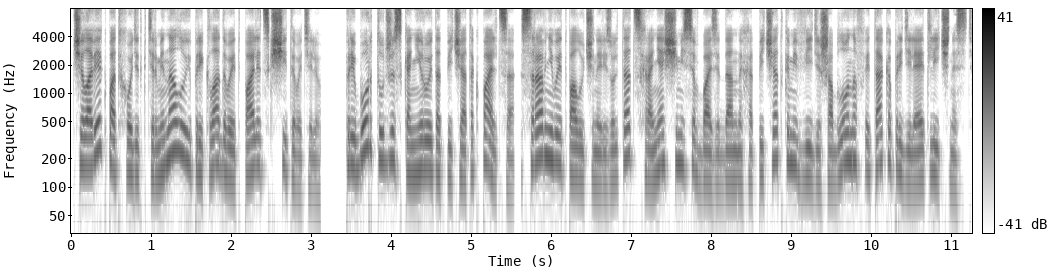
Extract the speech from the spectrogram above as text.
Человек подходит к терминалу и прикладывает палец к считывателю. Прибор тут же сканирует отпечаток пальца, сравнивает полученный результат с хранящимися в базе данных отпечатками в виде шаблонов и так определяет личность.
